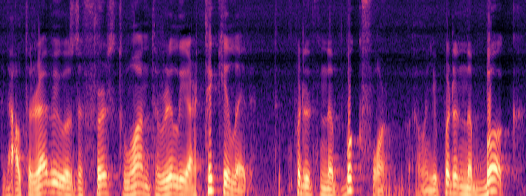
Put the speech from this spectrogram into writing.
And Alter Rebbe was the first one to really articulate it, to put it in the book form. And when you put it in the book,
